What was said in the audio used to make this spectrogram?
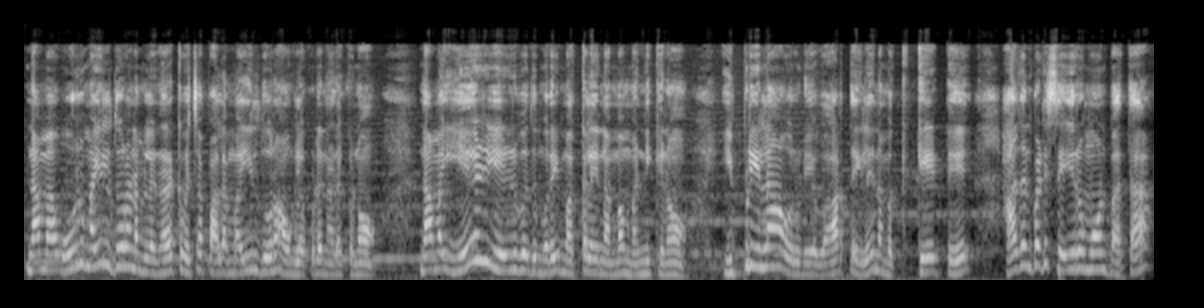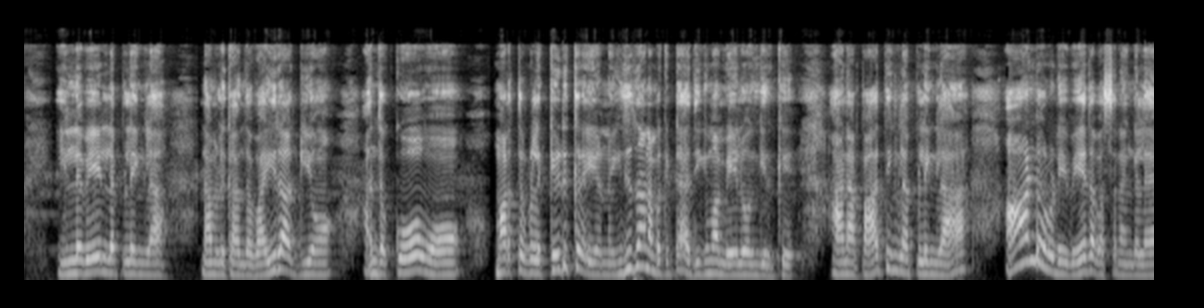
நம்ம ஒரு மைல் தூரம் நம்மளை நடக்க வச்சா பல மைல் தூரம் அவங்கள கூட நடக்கணும். நம்ம ஏழு எழுபது முறை மக்களை நம்ம மன்னிக்கணும். இப்படிலாம் அவருடைய வார்த்தைகளை நம்ம கேட்டு அதன்படி செய்கிறோமோன்னு பார்த்தா இல்லவே இல்லை பிள்ளைங்களா. நம்மளுக்கு அந்த வைராக்கியம் அந்த கோவம் மற்றவர்களை கெடுக்கிற எண்ணம் இதுதான் நம்மக்கிட்ட அதிகமாக மேலோங்கியிருக்கு ஆனால் பார்த்தீங்களா பிள்ளைங்களா ஆண்டவருடைய வேத வசனங்களை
